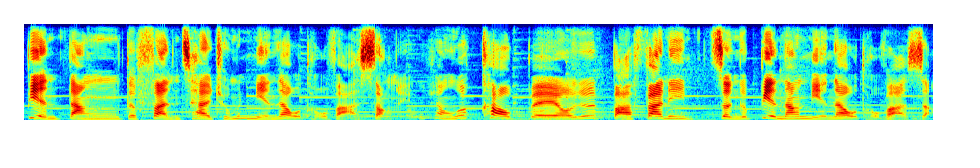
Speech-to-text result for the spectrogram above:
便当的饭菜全部粘在我头发上、哎，我想说靠背哦，就是把饭粒整个便当粘在我头发上，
